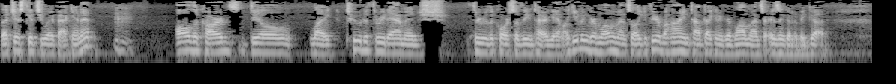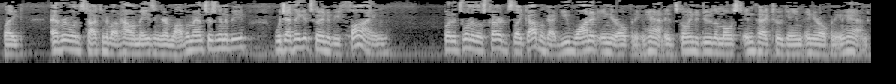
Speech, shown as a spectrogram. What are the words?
that just gets you right back in it. All the cards deal like two to three damage through the course of the entire game. Like even Grim Lavamancer, like if you're behind top decking a Grim Lavamancer isn't going to be good. Like everyone's talking about how amazing Grim Lavamancer is going to be, which I think it's going to be fine. But it's one of those cards like Goblin Guide. You want it in your opening hand. It's going to do the most impact to a game in your opening hand.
